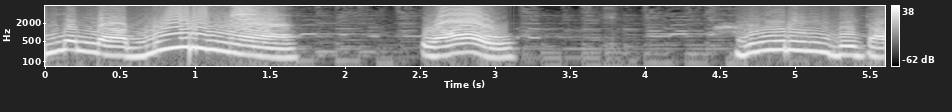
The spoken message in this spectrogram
இல்ல இல்ல. ப்ளூரிங் வாவ் ப்ளூரிங் பீட்டா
